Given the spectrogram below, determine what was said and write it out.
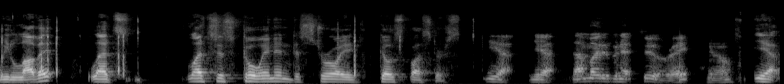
We love it. Let's let's just go in and destroy Ghostbusters. Yeah, yeah, that might have been it too, right? You know, Yeah,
